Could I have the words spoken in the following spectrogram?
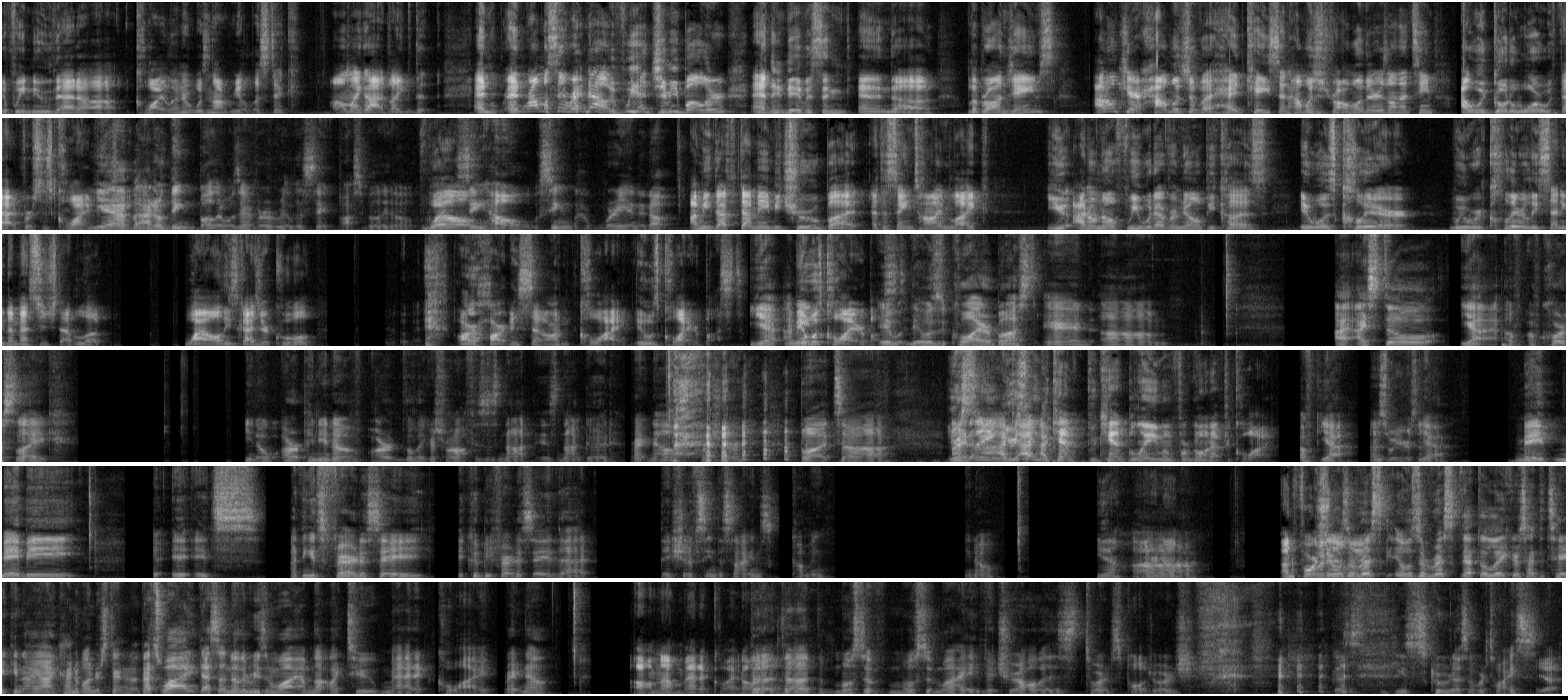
if we knew that uh Kawhi Leonard was not realistic. Oh my God! Like, th- and and gonna say right now, if we had Jimmy Butler, Anthony Davis, and and uh, LeBron James, I don't care how much of a head case and how much drama there is on that team. I would go to war with that versus Kawhi. Yeah, PG. but I don't think Butler was ever a realistic possibility though. Like, Well- seeing how seeing where he ended up. I mean that's that may be true, but at the same time, like you, I don't know if we would ever know because it was clear we were clearly sending the message that look, while all these guys are cool, our heart is set on Kawhi. It was Kawhi or bust. Yeah, I mean, it was Kawhi or bust. it, it was Kawhi or bust and um i i still yeah of, of course like you know our opinion of our the lakers front office is not is not good right now for sure but uh you're I- saying I- you're I- saying we can't we can't blame him for going after Kawhi. of, yeah That's what you're saying. yeah maybe maybe it, it's i think it's fair to say it could be fair to say that they should have seen the signs coming you know Yeah, I don't know. Uh, Unfortunately, But it was a risk. It was a risk that the Lakers had to take, and I, I kind of understand it. That's why. That's another reason why I'm not like too mad at Kawhi right now. Oh, I'm not mad at Kawhi at all. the, yeah. the the most of most of my vitriol is towards Paul George because he's screwed us over twice. yeah.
